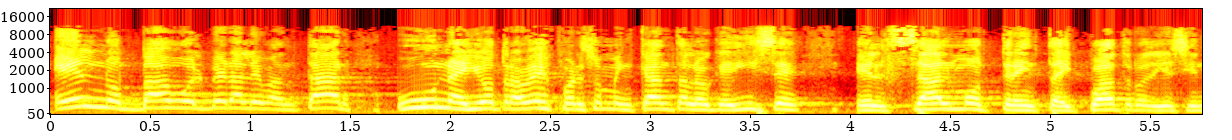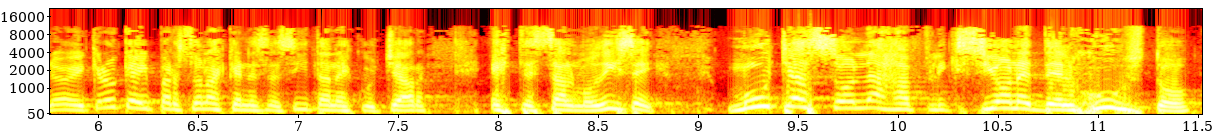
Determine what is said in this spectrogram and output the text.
Él nos va a volver a levantar una y otra vez. Por eso me encanta lo que dice el Salmo 34, 19. Y creo que hay personas que necesitan escuchar este Salmo. Dice, muchas son las aflicciones del justo,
